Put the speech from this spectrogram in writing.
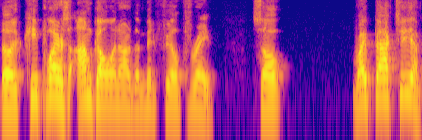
the key players I'm going are the midfield three. So right back to you.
